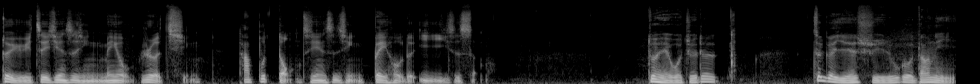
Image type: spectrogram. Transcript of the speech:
对于这件事情没有热情，他不懂这件事情背后的意义是什么。对，我觉得这个也许，如果当你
